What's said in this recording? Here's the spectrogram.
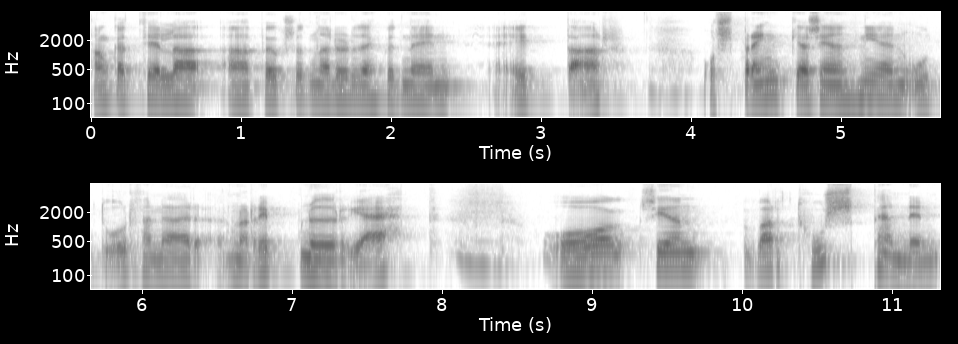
þangað til að, að böksurnar eruð einhvern veginn eittar og sprengja síðan hnjén út úr þannig að það er ribnuður rétt mm -hmm. og síðan var túspennin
